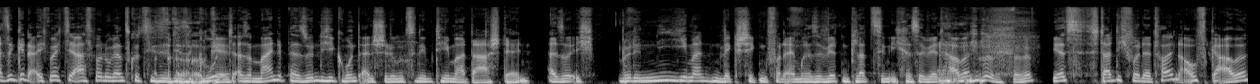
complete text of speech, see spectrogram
Also genau, ich möchte erstmal nur ganz kurz diese, diese Okay. Grund, also meine persönliche Grundeinstellung zu dem Thema darstellen. Also ich würde nie jemanden wegschicken von einem reservierten Platz, den ich reserviert habe. Jetzt stand ich vor der tollen Aufgabe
